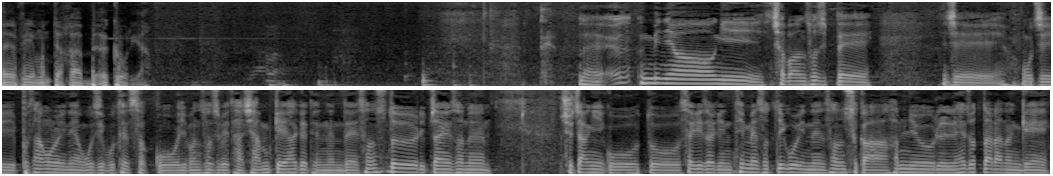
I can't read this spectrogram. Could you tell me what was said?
آه، في منتخب كوريا 네, 흥민이 형이 저번 소집 때 이제 오지 부상으로 인해 오지 못했었고 이번 소집에 다시 함께 하게 됐는데 선수들 입장에서는 주장이고 또 세계적인 팀에서 뛰고 있는 선수가 합류를 해줬다라는 게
